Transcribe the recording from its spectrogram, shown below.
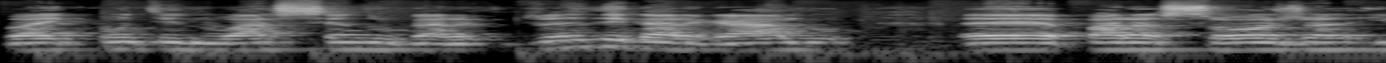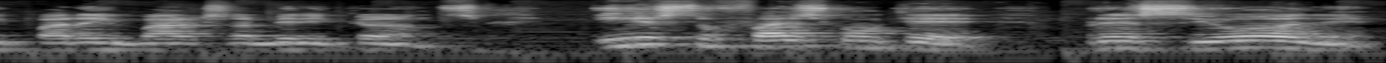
vai continuar sendo um grande gargalo é, para a soja e para embarques americanos. Isso faz com que pressione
